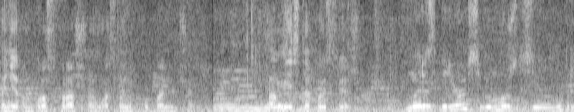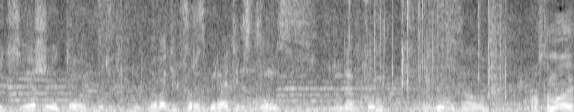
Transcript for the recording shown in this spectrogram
Да нет, мы просто спрашиваем вас, мы не покупали ничего. Там есть такой свежий. Мы разберемся, вы можете выбрать свежий, это будет проводиться разбирательство с продавцом торгового зала. Просто мы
